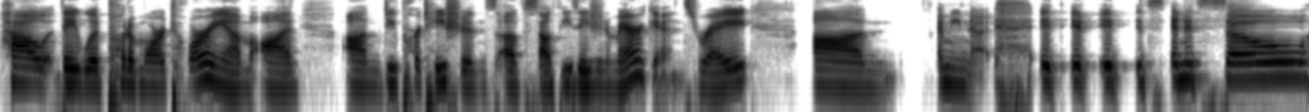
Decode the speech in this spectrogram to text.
how they would put a moratorium on um, deportations of southeast asian americans right? Um i mean it, it it it's and it's so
